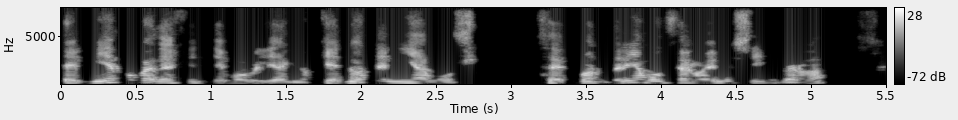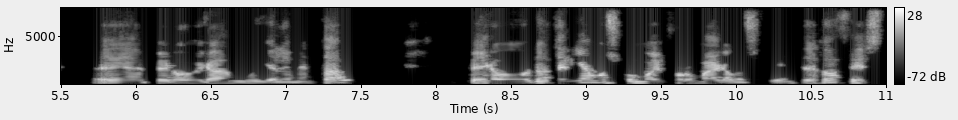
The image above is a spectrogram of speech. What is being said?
en mi época de agente inmobiliario, que no teníamos, bueno, teníamos un CRM, sí, ¿verdad? Eh, pero era muy elemental, pero no teníamos cómo informar a los clientes. Entonces,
